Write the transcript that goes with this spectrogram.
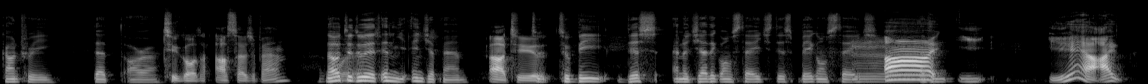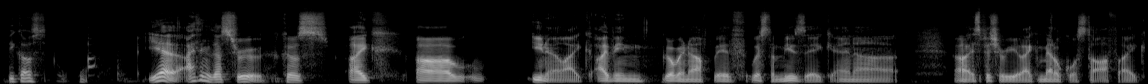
country that are to go outside japan? No, to do it in in Japan, ah to, to to be this energetic on stage, this big on stage, Mm. uh y- yeah i because Yeah, I think that's true because like uh you know like I've been growing up with Western music and uh uh, especially like metalcore stuff like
